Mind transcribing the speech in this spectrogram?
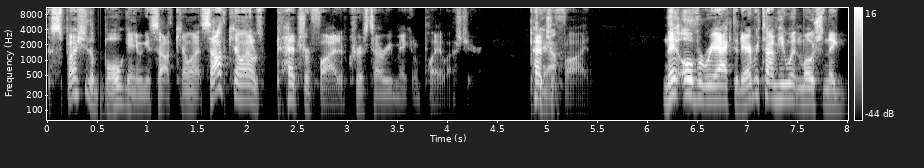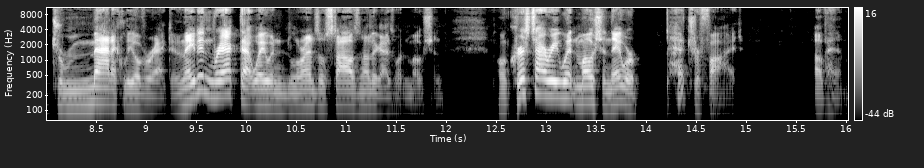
especially the bowl game against South Carolina. South Carolina was petrified of Chris Tyree making a play last year. Petrified. Yeah. they overreacted. Every time he went in motion, they dramatically overreacted. And they didn't react that way when Lorenzo Styles and other guys went in motion. When Chris Tyree went in motion, they were petrified of him.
